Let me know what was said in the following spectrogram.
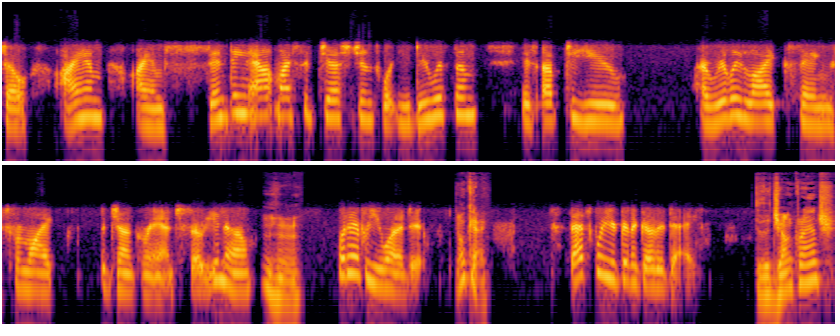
So I am I am sending out my suggestions. What you do with them is up to you. I really like things from like the Junk Ranch. So you know Mm-hmm. whatever you want to do. Okay. That's where you're going to go today To the Junk Ranch?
